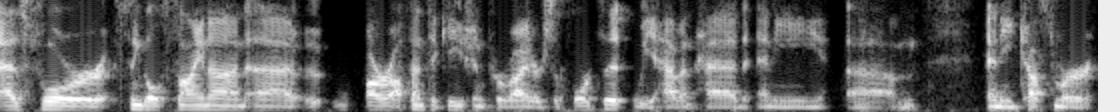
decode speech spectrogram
as for single sign on, uh, our authentication provider supports it. We haven't had any um, any customer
